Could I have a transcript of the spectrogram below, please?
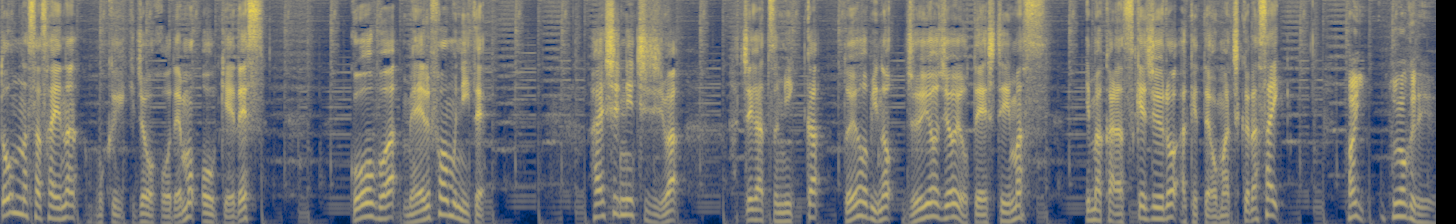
どんな些細な目撃情報でも OK です。ご応募はメールフォームにて。配信日時は8月3日土曜日の14時を予定しています。今からスケジュールを開けてお待ちください。はい。というわけで、えっ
